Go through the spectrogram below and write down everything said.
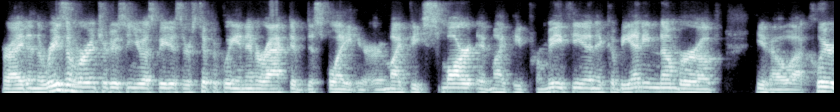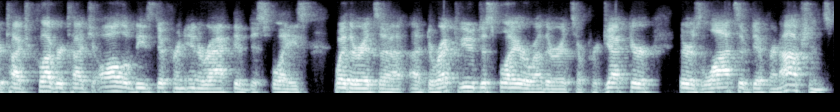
right? And the reason we're introducing USB is there's typically an interactive display here. It might be smart, it might be Promethean, it could be any number of you know, uh, Clear Touch, Clever Touch, all of these different interactive displays, whether it's a, a, direct view display or whether it's a projector, there's lots of different options.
